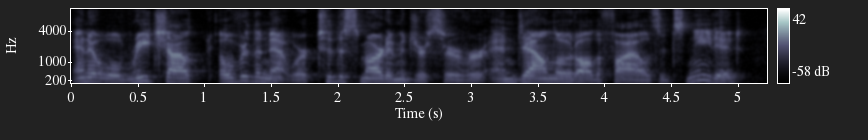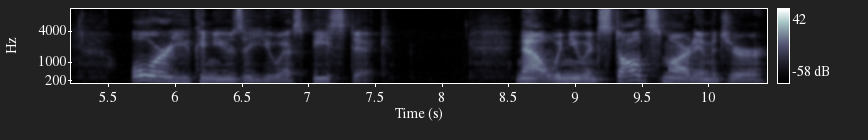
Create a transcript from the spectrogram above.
and it will reach out over the network to the Smart Imager server and download all the files it's needed, or you can use a USB stick. Now, when you installed Smart Imager,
